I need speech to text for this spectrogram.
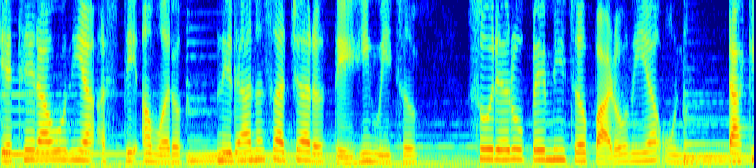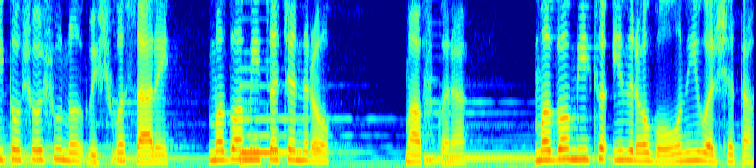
जेथे राहून या अस्ति अमर निधान साचार तेही मीच. सूर्यरूपे मीच पाडोनिया ऊन टाकी तो शोषून विश्व सारे मग मीच चंद्र. माफ करा. मग मीच इंद्र होऊनी वर्षता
